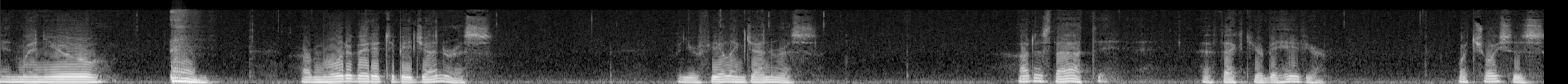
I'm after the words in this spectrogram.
And when you are motivated to be generous, when you're feeling generous, how does that affect your behavior? What choices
